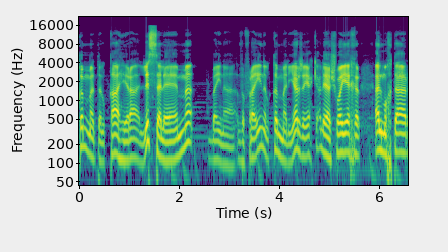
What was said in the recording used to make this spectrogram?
قمة القاهرة للسلام بين ظفرين. القمة اللي يرجع يحكي عليها شوي آخر المختار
